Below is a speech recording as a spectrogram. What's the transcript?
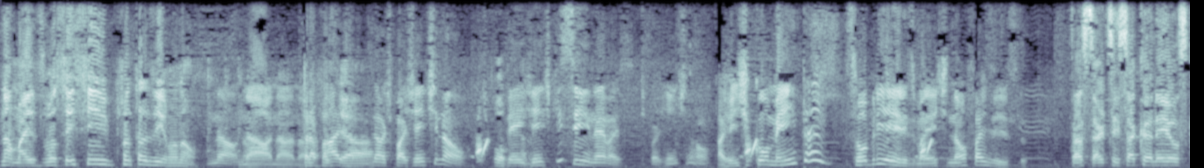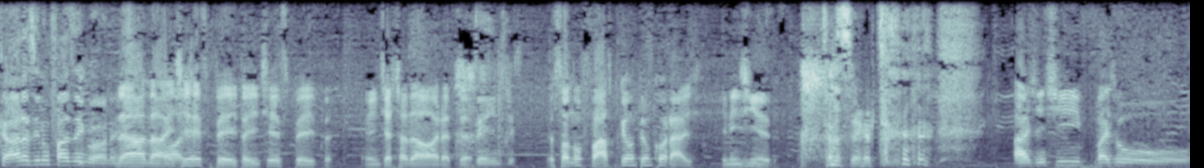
Não, mas vocês se fantasiam ou não? Não, Não, não, não. Pra fazer Ah, a... Não, tipo, a gente não. Pô, tem gente que sim, né? Mas, tipo, a gente não. A gente comenta sobre eles, mas a gente não faz isso. Tá certo, vocês sacaneiam os caras e não fazem igual, né? Não, não, a gente respeita, a gente respeita. A gente acha da hora até. Entendi. Eu só não faço porque eu não tenho coragem. E nem dinheiro. Tá certo. A gente faz o,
